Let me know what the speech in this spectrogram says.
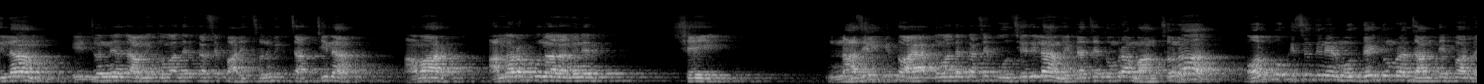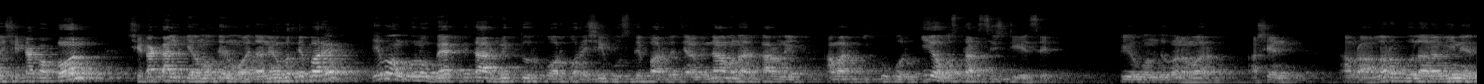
দিলাম, এর জন্য আমি তোমাদের কাছে পারিশ্রমিক চাচ্ছি না, আমার আল্লাহ রব্বুল আলমিনের সেই নাজিল কিন্তু আয়াত তোমাদের কাছে পৌঁছে দিলাম, এটা যে তোমরা মানছো না, অল্প কিছুদিনের মধ্যেই তোমরা জানতে পারবে সেটা কখন? সেটা কাল কিয়ামতের ময়দানেও হতে পারে। এবং কোনো ব্যক্তি তার মৃত্যুর পর পরে সে বুঝতে পারবে যে আমি না মানার কারণে আমার উপর কি অবস্থার সৃষ্টি হয়েছে। প্রিয় বন্ধুগণ আমার, আসেন আমরা আল্লাহ রব্বুল আলমিনের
